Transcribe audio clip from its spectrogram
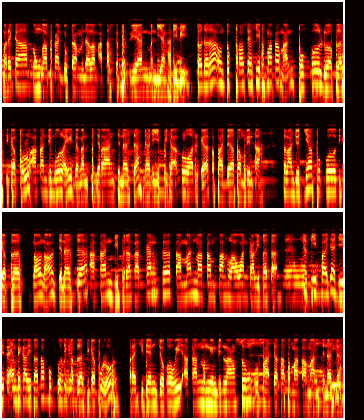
Mereka mengungkapkan duka mendalam atas kepergian mendiang Habibie. Saudara, untuk prosesi pemakaman pukul 12.30 akan dimulai dengan penyerahan jenazah dari pihak keluarga kepada pemerintah. Selanjutnya pukul 13.00 jenazah akan diberangkatkan ke Taman Makam Pahlawan Kalibata. Setibanya di TMP Kalibata pukul 13.30, Presiden Jokowi akan memimpin langsung upacara pemakaman jenazah.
